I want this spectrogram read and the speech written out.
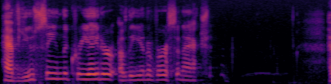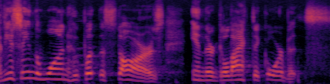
Have you seen the creator of the universe in action? Have you seen the one who put the stars in their galactic orbits?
